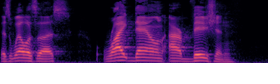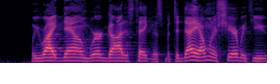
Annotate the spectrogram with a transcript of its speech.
as well as us, write down our vision. We write down where God has taken us. But today I want to share with you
